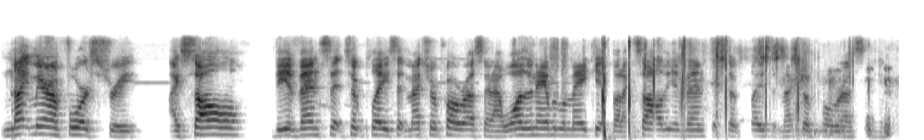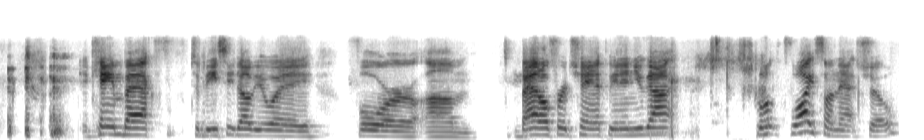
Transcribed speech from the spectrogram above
Nightmare on Fourth Street, I saw the events that took place at Metro Pro Wrestling. I wasn't able to make it, but I saw the events that took place at Metro Pro Wrestling. It came back to BCWA for um, Battle for Champion, and you got booked twice on that show.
